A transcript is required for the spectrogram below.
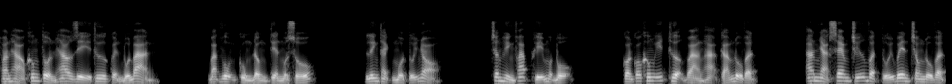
Hoàn hảo không tổn hao gì thư quyển bốn bản bạc vụn cùng đồng tiền một số, linh thạch một túi nhỏ, châm hình pháp khí một bộ, còn có không ít thượng vàng hạ cám đồ vật. An nhạc xem chữ vật túi bên trong đồ vật,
